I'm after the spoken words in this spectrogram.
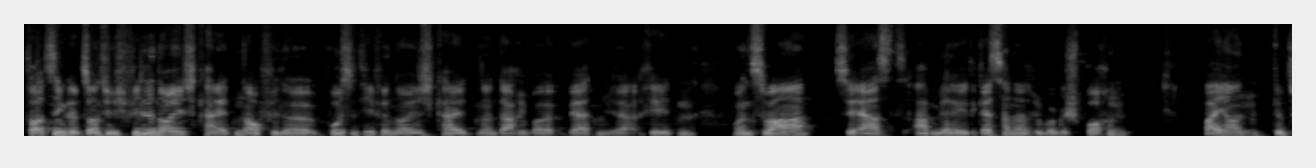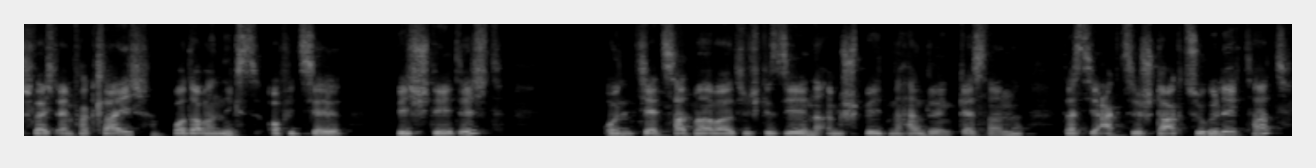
Trotzdem gibt es natürlich viele Neuigkeiten, auch viele positive Neuigkeiten und darüber werden wir reden. Und zwar zuerst haben wir gestern darüber gesprochen. Bayern gibt es vielleicht einen Vergleich, wurde aber nichts offiziell bestätigt. Und jetzt hat man aber natürlich gesehen am späten Handeln gestern, dass die Aktie stark zugelegt hat.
